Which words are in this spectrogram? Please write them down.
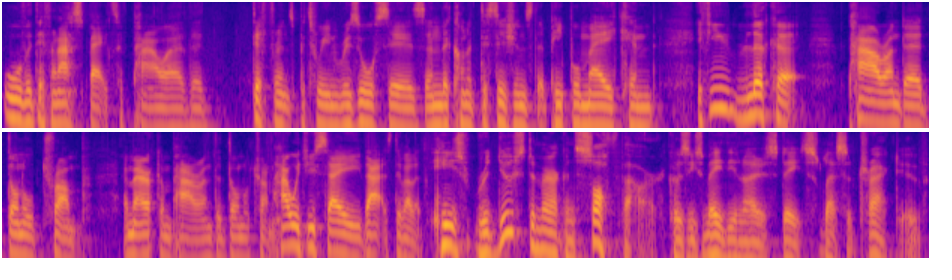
all the different aspects of power, the difference between resources and the kind of decisions that people make. And if you look at power under Donald Trump, American power under Donald Trump. How would you say that's developed? He's reduced American soft power because he's made the United States less attractive.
